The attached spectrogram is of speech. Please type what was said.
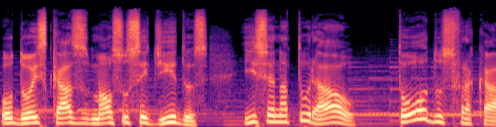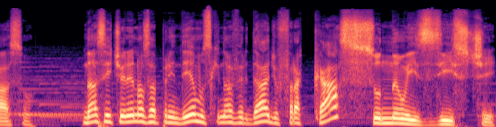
ou dois casos mal sucedidos. Isso é natural. Todos fracassam. Na Seitonê nós aprendemos que, na verdade, o fracasso não existe.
